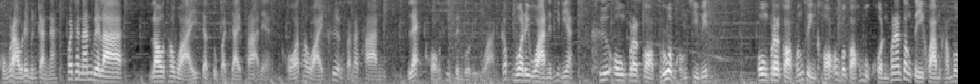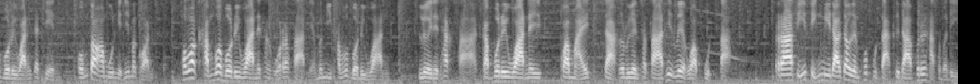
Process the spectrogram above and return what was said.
ของเราได้เหมือนกันนะ เพราะฉะนั้นเวลาเราถวายจตุปัจจัยพระเนี่ยขอถวายเครื่องสังฆทานและของที่เป็นบริวาร ก็บริวารในที่นี้คือองค์ประกอบร่วมของชีวิต องค์ประกอบของสิ่งขององค์ประกอบของบุคคล เพราะฉะนั้นต้องตีความคำว่าบริวารให้ชัดเจน ผมต้องเอามูลเหตุนี้มาก่อน เพราะว่าคำว่าบริวารในทางโหราศาสตร์เนี่ยมันมีคำว่าบริวาร เลยในทักษะกับบริวารในความหมายจากเรือนชะตาที่เรียกว่าปุตตะ ราศีสิงห์มีดาวเจ้าเรือนภพปุตตะคือดาวพฤหัสบดี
